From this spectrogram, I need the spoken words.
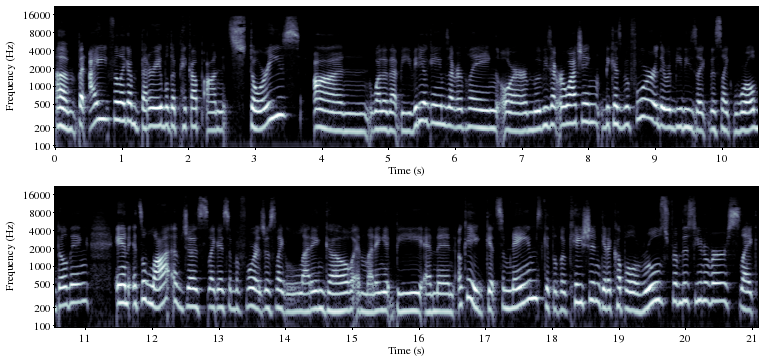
Um, but I feel like I'm better able to pick up on stories, on whether that be video games that we're playing or movies that we're watching. Because before there would be these like this like world building, and it's a lot of just like I said before, it's just like letting go and letting it be, and then okay, get some names, get the location, get a couple of rules from this universe. Like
